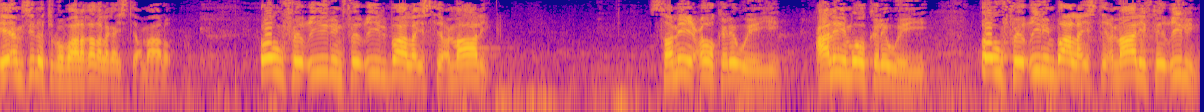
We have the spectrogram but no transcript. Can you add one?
ee amhilatulmubaalaqada laga isticmaalo. Ow samiic oo kale weeye caliim oo kale weeye ow facilin baa la isticmaali facilin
